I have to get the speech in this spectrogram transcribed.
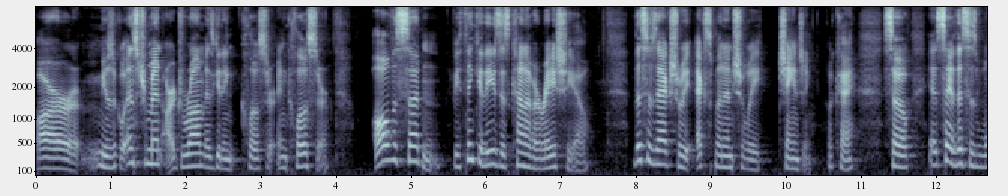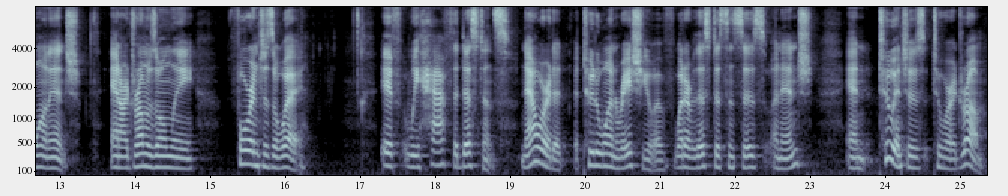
our musical instrument, our drum, is getting closer and closer. All of a sudden, if you think of these as kind of a ratio, this is actually exponentially changing. Okay, so let's say this is one inch and our drum is only four inches away. If we half the distance, now we're at a, a two to one ratio of whatever this distance is, an inch, and two inches to our drum.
